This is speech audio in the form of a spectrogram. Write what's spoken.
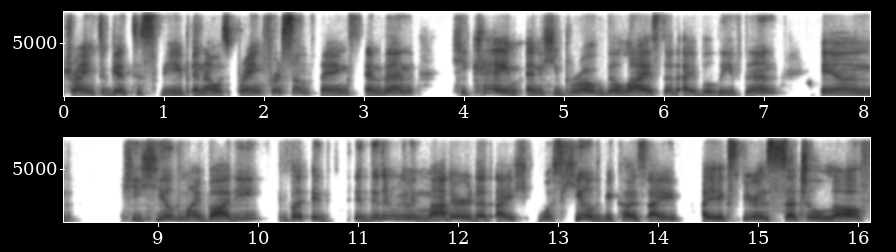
trying to get to sleep and i was praying for some things and then he came and he broke the lies that i believed in and he healed my body but it it didn't really matter that i was healed because i i experienced such a love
